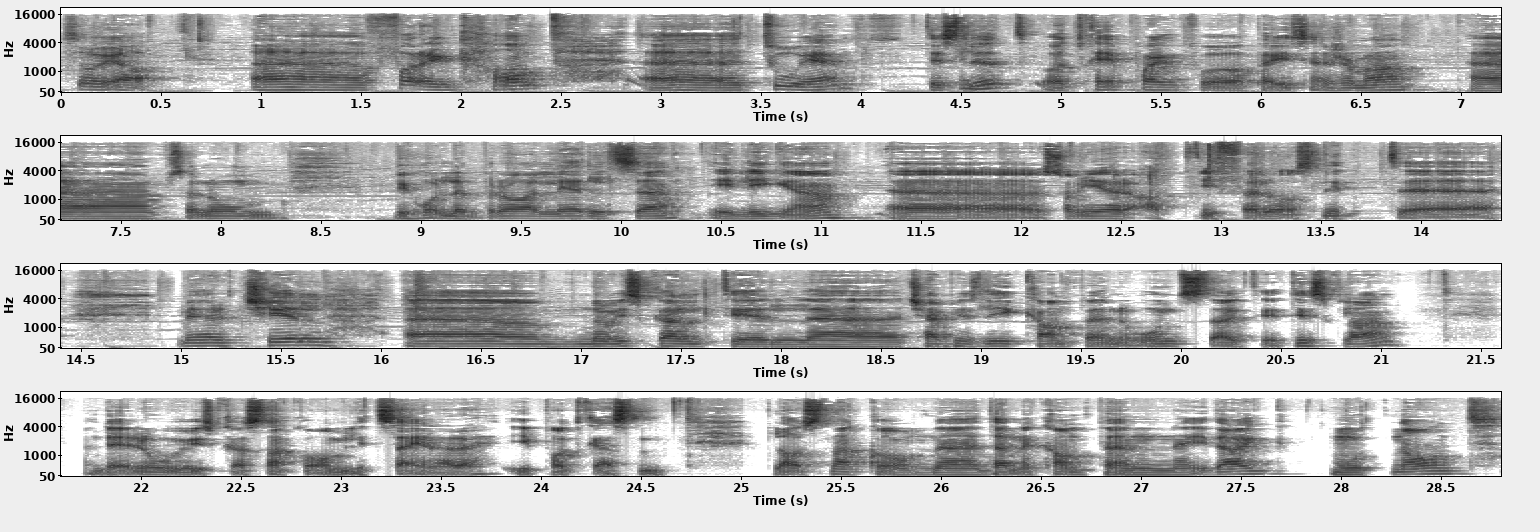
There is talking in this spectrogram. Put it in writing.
Så ja. Uh, for en kamp. Uh, eh, 2-1 til slutt, og tre poeng for Paris Saint-Germain. Uh, så nå vi holder bra ledelse i ligaen, som gjør at vi føler oss litt mer chill når vi skal til Champions League-kampen onsdag til Tyskland. Men det er noe vi skal snakke om litt senere i podkasten. La oss snakke om denne kampen i dag mot Nantes.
